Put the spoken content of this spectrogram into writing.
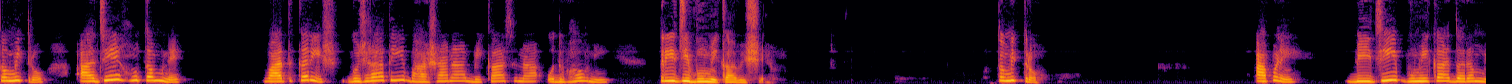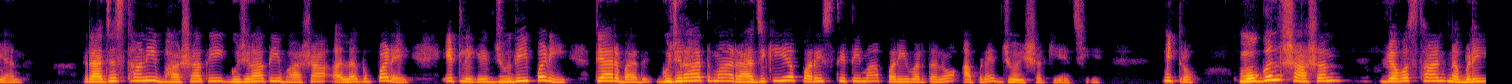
તો મિત્રો, આજે હું તમને વાત કરીશ ગુજરાતી ભાષાના વિકાસના ઉદ્ભવની ત્રીજી ભૂમિકા વિશે. તો મિત્રો, આપણે બીજી ભૂમિકા દરમિયાન રાજસ્થાની ભાષાથી ગુજરાતી ભાષા અલગ પડે એટલે કે જુદી પડી, ત્યારબાદ ગુજરાતમાં રાજકીય પરિસ્થિતિમાં પરિવર્તનો આપણે જોઈ શકીએ છીએ. મિત્રો, મોગલ શાસન વ્યવસ્થા નબળી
